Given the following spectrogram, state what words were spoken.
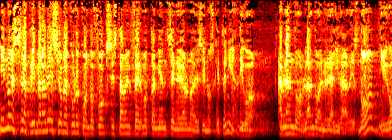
Y no es la primera vez, yo me acuerdo cuando Fox estaba enfermo también se negaron a decirnos que tenía. Digo, hablando, hablando en realidades, ¿no? Digo,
